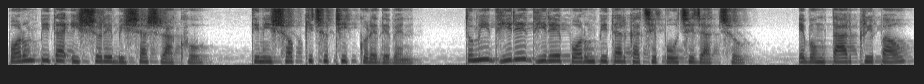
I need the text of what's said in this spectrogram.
পরমপিতা ঈশ্বরে বিশ্বাস রাখো, তিনি সবকিছু ঠিক করে দেবেন। তুমি ধীরে ধীরে পরমপিতার কাছে পৌঁছে যাচ্ছ এবং তার কৃপাও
